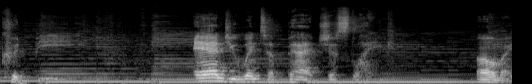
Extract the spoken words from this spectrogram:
could be. And you went to bed just like oh my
